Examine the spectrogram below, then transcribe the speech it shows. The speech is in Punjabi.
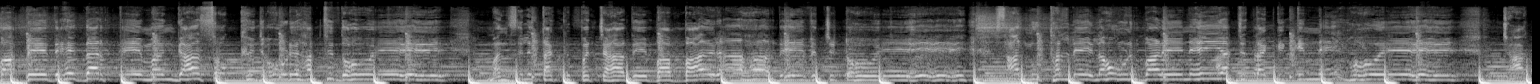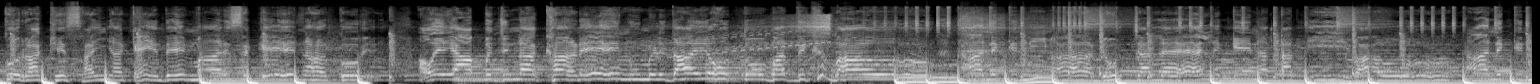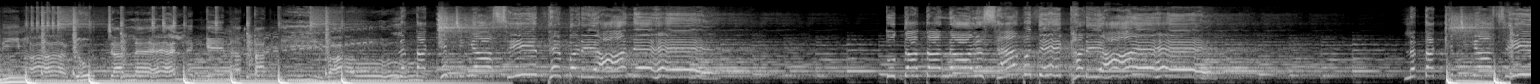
ਬਾਬੇ ਦੇ ਦਰ ਤੇ ਮੰਗਾ ਸੁੱਖ ਜੋੜ ਹੱਥ ਧੋਏ ਮੰਜ਼ਿਲ ਤੱਕ ਪਹੁੰਚਾ ਦੇ ਬਾਬਾ ਰਾਹਾਂ ਦੇ ਵਿੱਚ ਟੋਏ। ਸਾਨੂੰ ਥੱਲੇ ਲਾਉਣ ਵਾਲੇ ਨੇ ਅੱਜ ਤੱਕ ਕਿੰਨੇ ਹੋਏ। ਜਾਕੋ ਰਾਖੇ ਸਾਈਆਂ ਕਹਿੰਦੇ ਮਾਰ ਸਕੇ ਨਾ ਕੋਈ। ਓਏ ਆਪ ਜਿੰਨਾ ਖਾਣੇ ਨੂੰ ਮਿਲਦਾ ਏ, ਉਹ ਤੋਂ ਵੱਧ ਖਵਾਓ। ਨਾਨਕ ਚੱਲੇ ਲੱਗੇ ਨਾ ਤਾਤੀ ਵਾਓ ਲੱਤਾਂ ਖਿੱਚੀਆਂ ਸੀ ਇੱਥੇ ਬੜਿਆ ਨੇ। ਤੂੰ ਦਾਦਾ ਨਾਲ ਸਹਿਬ ਦੇ ਖੜਿਆ ਏ। ਲੱਤਾਂ ਖਿੱਚੀਆਂ ਸੀ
